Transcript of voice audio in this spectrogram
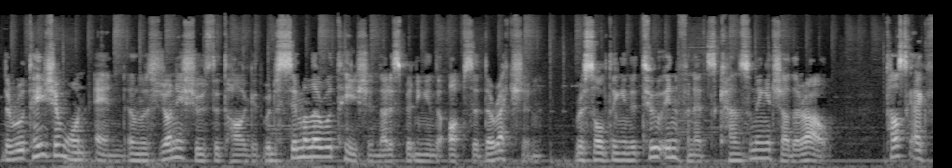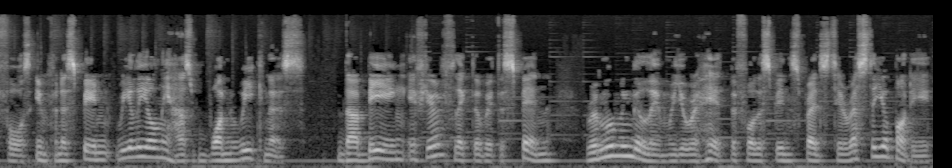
the rotation won't end unless Johnny shoots the target with a similar rotation that is spinning in the opposite direction, resulting in the two infinites cancelling each other out. Tusk Act 4's infinite spin really only has one weakness, that being if you're inflicted with the spin, removing the limb where you were hit before the spin spreads to the rest of your body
